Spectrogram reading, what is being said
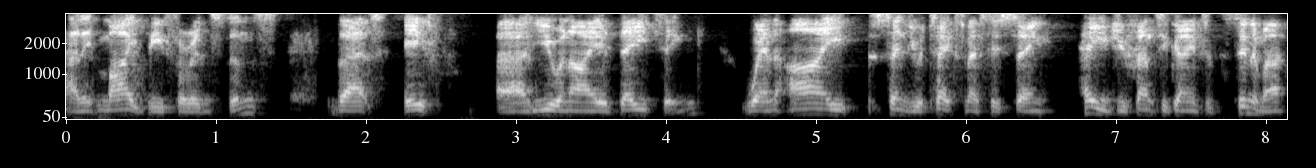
And it might be, for instance, that if uh, you and I are dating, when I send you a text message saying, Hey, do you fancy going to the cinema?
